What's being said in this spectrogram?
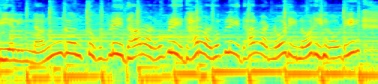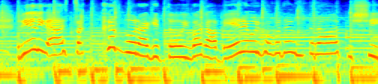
really ನನಗಂತೂ ಹುಬ್ಳಿ, ಧಾರವಾಡ ಹುಬ್ಳಿ ಧಾರವಾಡ ಹುಬ್ಳಿ, ಧಾರವಾಡ ನೋಡಿ ನೋಡಿ ನೋಡಿ. ರಿಯಲಿ ಸಖತ್ ಬೋರ್ ಆಗಿತ್ತು. ಇವಾಗ ಬೇರೆ ಊರಿಗೆ ಹೋಗೋದೇ ಒಂಥರ ಖುಷಿ.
